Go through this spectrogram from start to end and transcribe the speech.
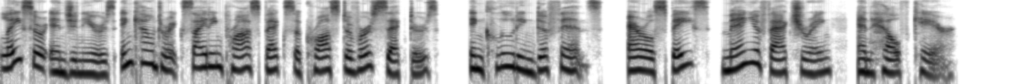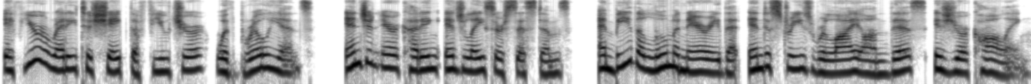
Laser engineers encounter exciting prospects across diverse sectors, including defense, aerospace, manufacturing, and healthcare. If you're ready to shape the future with brilliance, engineer cutting edge laser systems, and be the luminary that industries rely on, this is your calling.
